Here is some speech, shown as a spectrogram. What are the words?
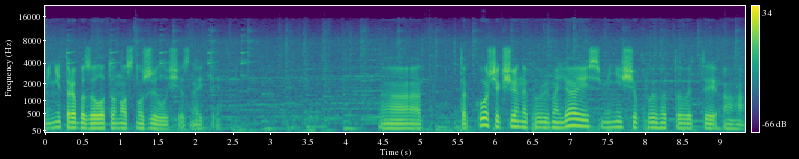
Мені треба золотоносну жилу ще знайти. А, також, якщо я не помиляюсь, мені щоб виготовити. Ага.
